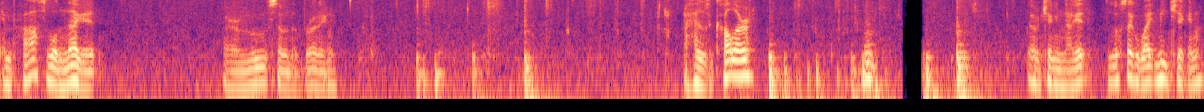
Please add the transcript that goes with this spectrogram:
Impossible Nugget, I remove some of the breading, has a color of a chicken nugget. It looks like white meat chicken.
